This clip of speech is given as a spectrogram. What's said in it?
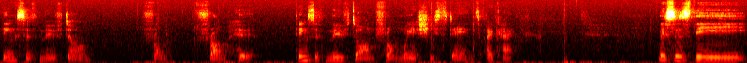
things have moved on from from her. Things have moved on from where she stands. Okay. This is the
